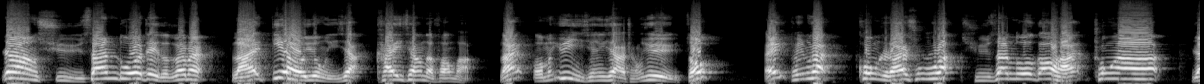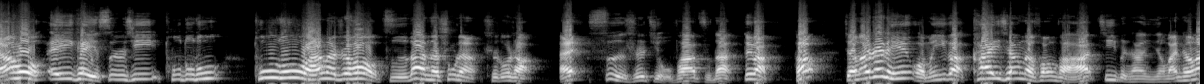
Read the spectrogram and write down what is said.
让许三多这个哥们儿来调用一下开枪的方法。来，我们运行一下程序，走。哎，同学们看，控制台输出了许三多高喊冲啊，然后 AK 四十七突突突突突完了之后，子弹的数量是多少？哎，四十九发子弹，对吧？好，讲到这里，我们一个开枪的方法基本上已经完成了。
